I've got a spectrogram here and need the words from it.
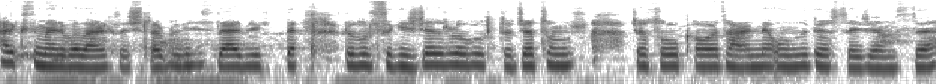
Herkese merhabalar arkadaşlar. Bugün sizlerle birlikte Roblox'a gireceğiz. Roblox'ta Jaton'uz, Jatoluk avatar ne onu göstereceğim size.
